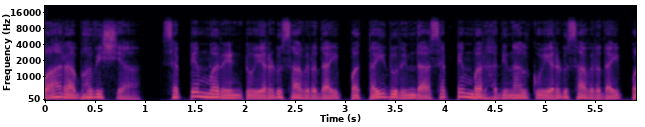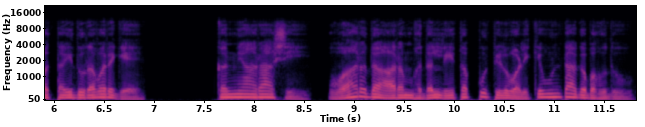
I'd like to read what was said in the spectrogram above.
ವಾರ ಭವಿಷ್ಯ. ಸೆಪ್ಟೆಂಬರ್ ಎಂಟು ಎರಡು ಸಾವಿರದ ಇಪ್ಪತ್ತೈದರಿಂದ ಸೆಪ್ಟೆಂಬರ್ ಹದಿನಾಲ್ಕು ಎರಡು ಸಾವಿರದ ಇಪ್ಪತ್ತೈದರವರೆಗೆ ಕನ್ಯಾ ರಾಶಿ. ವಾರದ ಆರಂಭದಲ್ಲಿ ತಪ್ಪು ತಿಳುವಳಿಕೆ ಉಂಟಾಗಬಹುದು.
